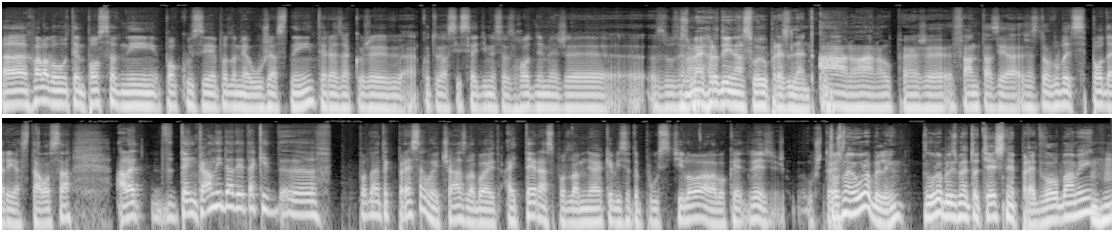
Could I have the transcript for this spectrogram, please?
chvála Bohu, ten posledný pokus je podľa mňa úžasný. Teraz akože, ako tu asi sedíme, sa zhodneme, že e, Zuzana... Sme hrdí na svoju prezidentku. Áno, áno, úplne, že fantázia, že to vôbec podarí a stalo sa. Ale ten kandidát je taký, e, podľa mňa tak presahuje čas, lebo aj, aj teraz podľa mňa, keby sa to pustilo, alebo keď, vieš, už to, To je... sme urobili. Urobili sme to tesne pred voľbami Mhm.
